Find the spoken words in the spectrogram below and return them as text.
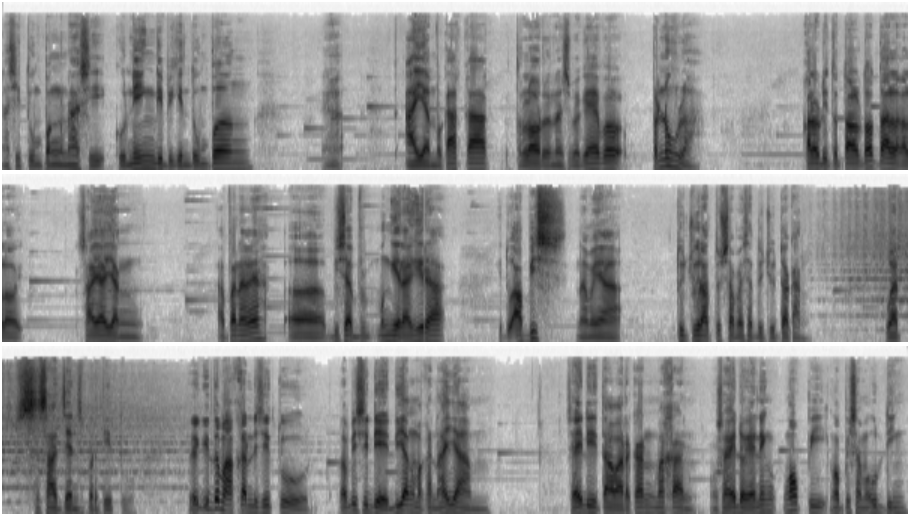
nasi tumpeng nasi kuning dibikin tumpeng ya, ayam bekakak telur dan lain sebagainya penuh lah kalau di total total kalau saya yang apa namanya e, bisa mengira-ngira itu habis namanya 700 sampai 1 juta Kang buat sesajen seperti itu. Jadi kita makan di situ. Tapi si Dedi yang makan ayam. Saya ditawarkan makan. Saya doyan ngopi, ngopi sama uding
